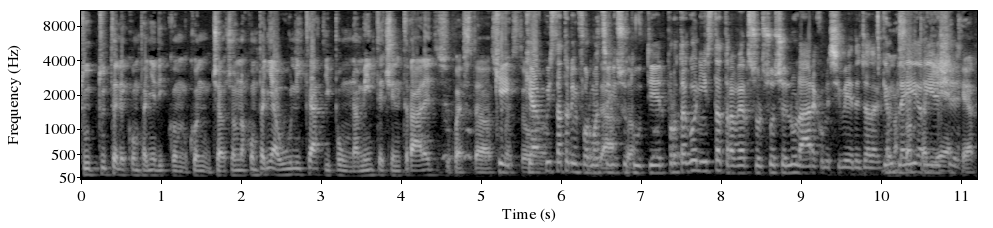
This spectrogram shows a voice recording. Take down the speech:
tu- tutte le compagnie di com- con- cioè c'è una compagnia unica, tipo una mente centrale su questa su Che, questo- che ha acquistato le informazioni su Esatto. tutti e il protagonista attraverso il suo cellulare, come si vede già dal È una gameplay, di riesce, hacker,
